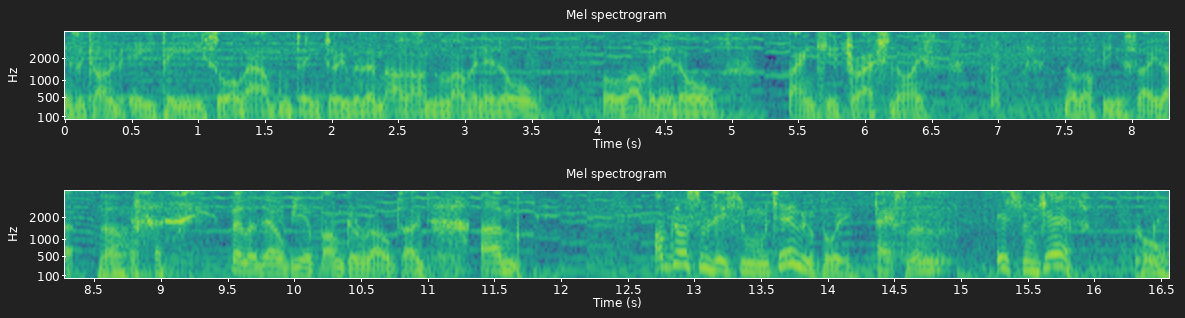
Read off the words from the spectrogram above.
it's a kind of EP sort of album thing to do with them, and I'm loving it all. Loving it all. Thank you, Trash Knife. Not often you say that. No. Philadelphia punk and roll tone. Um, I've got some additional material for you. Excellent. It's from Jeff. Cool.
